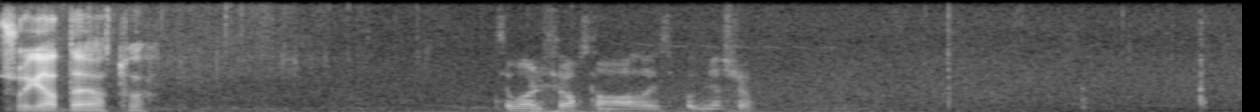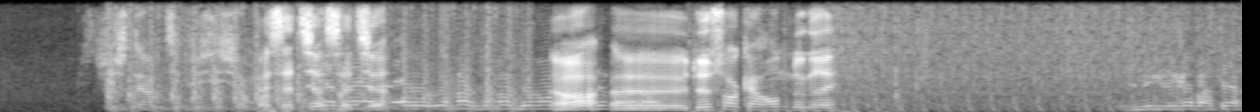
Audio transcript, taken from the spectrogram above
Je regarde derrière toi. c'est moi le first en respawn bien sûr. J'ai jeté un petit fusil sur moi. Ah, ça tire, ça tire. Eh, devant, devant, devant, Ah, devant, euh, 240 degrés. J'ai mis quelqu'un par terre.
